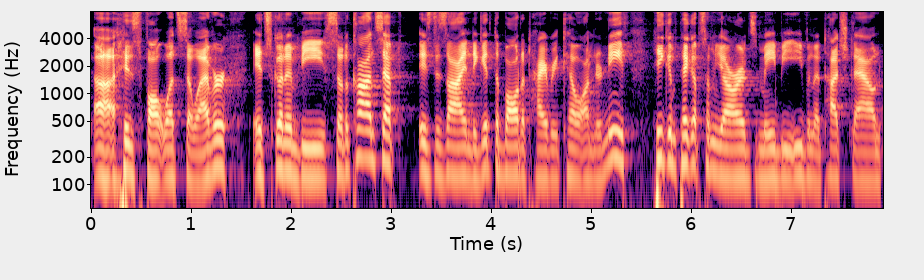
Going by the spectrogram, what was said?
uh, his fault whatsoever. It's going to be, so the concept is designed to get the ball to Tyreek Hill underneath. He can pick up some yards, maybe even a touchdown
